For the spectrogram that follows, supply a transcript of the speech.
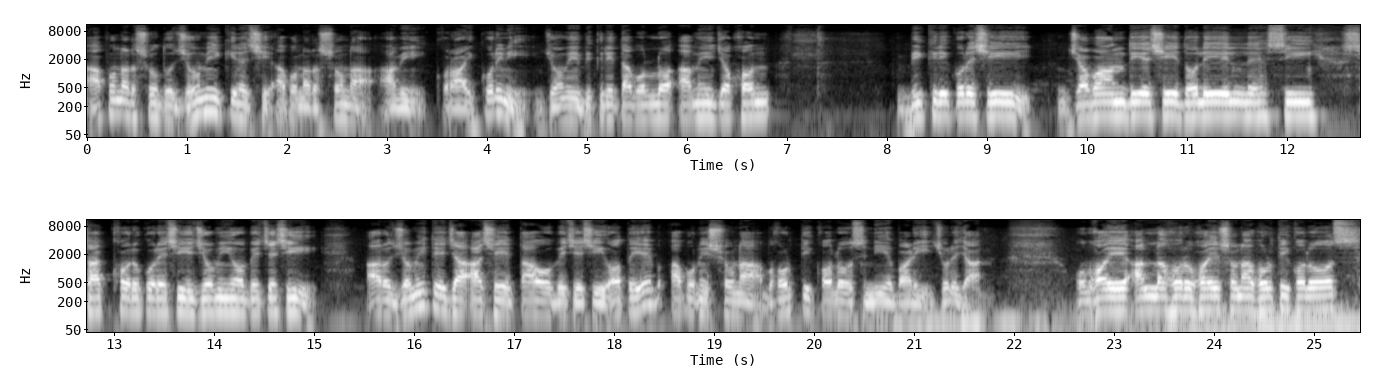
আপনার শুধু জমি কিনেছি আপনার সোনা আমি ক্রয় করিনি। জমি বিক্রেতা বলল, আমি যখন বিক্রি করেছি, জবান দিয়েছি, দলিল স্বাক্ষর করেছি, জমিও বেচেছি আর জমিতে যা আছে তাও বেচেছি, অতএব আপনি সোনা, ভর্তি কলস নিয়ে বাড়ি চলে যান। উভয়ে আল্লাহর ভয়ে সোনা, ভর্তি কলস।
